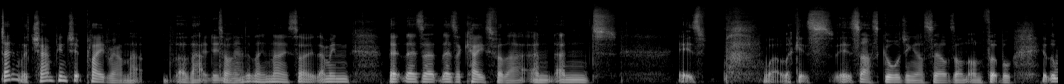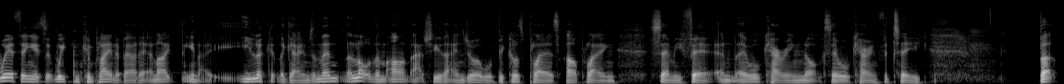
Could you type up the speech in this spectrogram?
think the Championship played around that at that time, did they? No. So I mean, there, there's a there's a case for that, and and it's well look it's it's us gorging ourselves on, on football. The weird thing is that we can complain about it and i you know you look at the games and then a lot of them aren't actually that enjoyable because players are playing semi-fit and they're all carrying knocks they're all carrying fatigue. But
